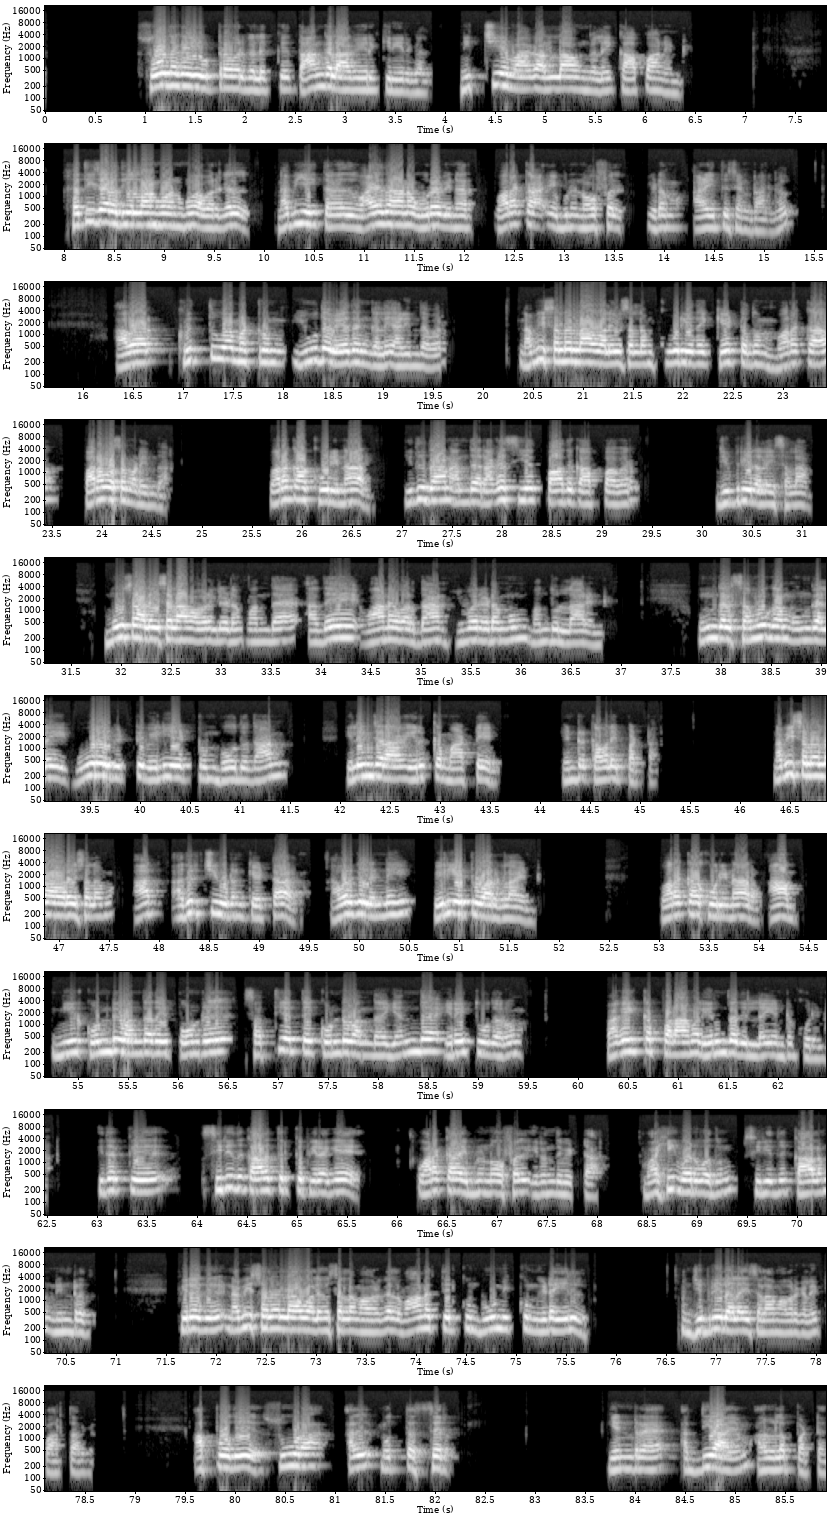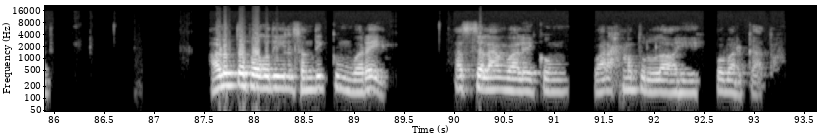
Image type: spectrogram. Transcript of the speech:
சோதகை உற்றவர்களுக்கு தாங்களாக இருக்கிறீர்கள் நிச்சயமாக அல்லாஹ் உங்களை காப்பான் என்று. ஹதீஜா ரதி அல்லாஹு அவர்கள் நபியை தனது வயதான உறவினர் வரக்கா இப்னு நோஃபல் இடம் அழைத்து சென்றார்கள். அவர் கிறித்துவ மற்றும் யூத வேதங்களை அறிந்தவர். நபி ஸல்லல்லாஹு அலைஹி கூறியதை கேட்டதும் வரக்கா பரவசமடைந்தார். வரக்கா கூறினார் இதுதான் அந்த ரகசிய பாதுகாப்பவர் ஜிப்ரீல் அலைசலாம் மூசா அலைசலாம் அவர்களிடம் வந்த அதே வானவர் தான் இவரிடமும் வந்துள்ளார் என்று. உங்கள் சமூகம் உங்களை ஊரை விட்டு வெளியேற்றும் போதுதான் இளைஞராக இருக்க மாட்டேன் என்று கவலைப்பட்டார். நபி சொல்லா அலைஹி அதிர்ச்சியுடன் கேட்டார் அவர்கள் என்னை வெளியேற்றுவார்களா? என்று. வரக்கா கூறினார் ஆம் நீர் கொண்டு வந்ததைப் போன்று சத்தியத்தை கொண்டு வந்த எந்த இறை தூதரும் பகைக்கப்படாமல் இருந்ததில்லை என்று கூறினார். இதற்கு சிறிது காலத்திற்கு பிறகே வரக்கா இப்னு நோஃபல் வகி வருவதும் சிறிது காலம் நின்றது. பிறகு நபி ஸல்லல்லாஹு அலுவலம் அவர்கள் வானத்திற்கும் பூமிக்கும் இடையில் ஜிப்ரீல் இஸ்லாம் அவர்களை பார்த்தார்கள். அப்போது சூரா அல் முத்தசிர் என்ற அத்தியாயம் அருளப்பட்டது. அடுத்த பகுதியில் சந்திக்கும் வரை அஸ்ஸலாம் வலைக்கும் வரஹமத்துல்லாஹி வபரகாத்துஹு.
